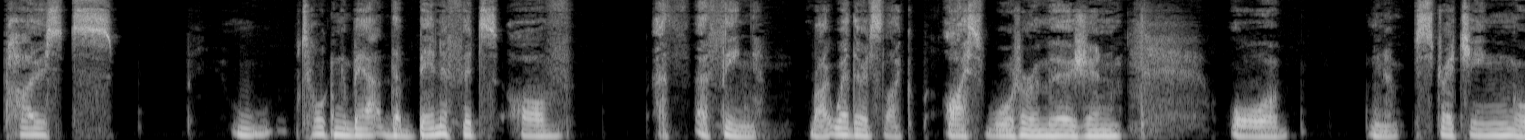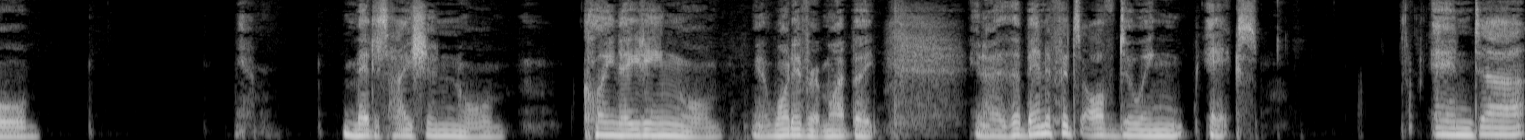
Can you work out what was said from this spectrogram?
posts talking about the benefits of a, a thing, right? Whether it's like ice water immersion or, you know, stretching or you know, meditation or clean eating or you know, whatever it might be. You know, the benefits of doing X. And uh,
